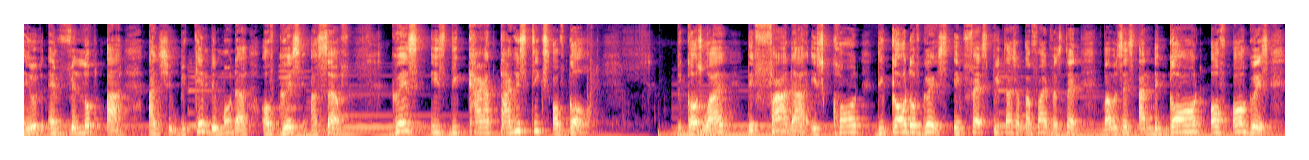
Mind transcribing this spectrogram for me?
he enveloped her, and she became the mother of grace herself. Grace is the characteristics of God. Because why? The father is called the god of grace in first peter chapter 5 verse 10 the bible says and the god of all grace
